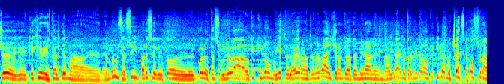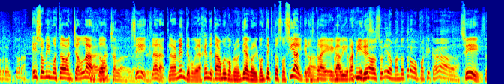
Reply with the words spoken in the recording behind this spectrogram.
Che, qué, heavy está el tema en, en Rusia, sí, parece que todo el, el pueblo está sublevado, qué quilombo, y esto de la guerra no termina más, dijeron que iba a terminar en Navidad y no terminó, qué quilombo, che, hacemos una productora. Eso mismo estaban charlando. La- la charla de la- sí, sí. clara, claramente, porque la gente estaba muy comprometida con el contexto social que nos trae Gaby Ramírez. Estados Unidos mandó tropas, qué cagada. Sí. Sí.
